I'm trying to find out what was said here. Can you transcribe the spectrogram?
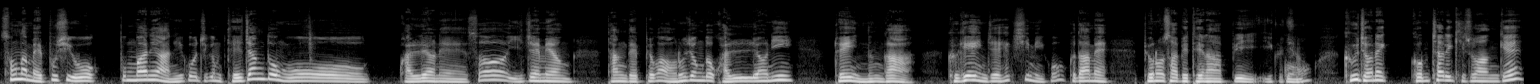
성남 FC 의혹뿐만이 아니고 지금 대장동 의혹 관련해서 이재명 당 대표가 어느 정도 관련이 돼 있는가 그게 이제 핵심이고 그다음에 변호사비 대납이 있고 그렇죠. 그 전에 검찰이 기소한 게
